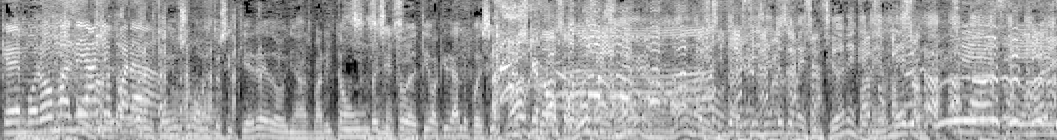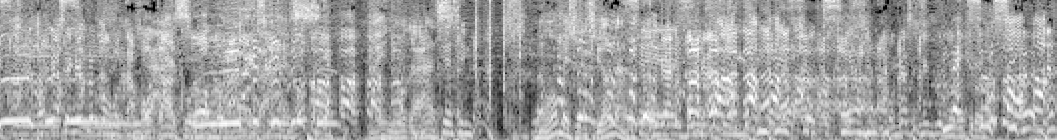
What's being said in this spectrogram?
Que demoró más de años para... Usted en su momento, si quiere, doña Alvarita, un besito de tío aquí, le puede decir. No, ¿qué pasa? No, Javiercito, le estoy diciendo que me succione, que me dé un beso. Póngase ejemplo con JJ. Ay, no, gas. No, me succiona. Sí. Me succiona. Póngase ejemplo con Me otro. succiona.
